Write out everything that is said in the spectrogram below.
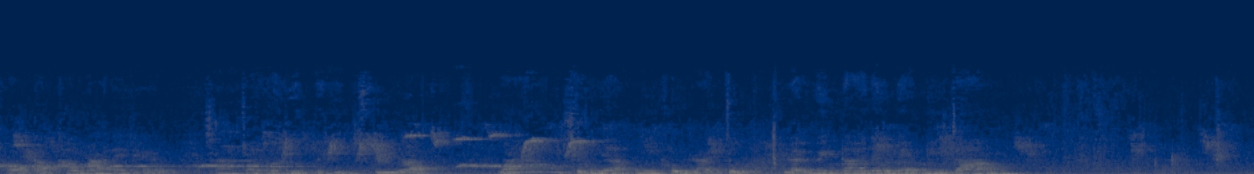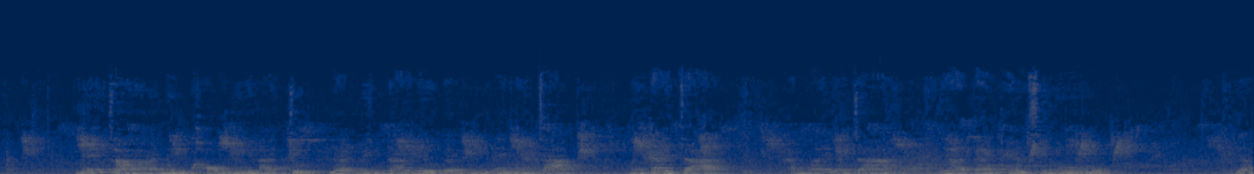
พอกลับเข้ามาในแถวช้างจ้อยก็เห็นไปเห็นเสือ ว้าว ฉันอยากมีขนลายจุด และวิ่งได้เร็วแบบนี้จังแม่จ๋าหนูขอมีลายจุดและวิ่งได้เร็วแบบนี้ได้ไหมจ๊ะ ไม่ได้จ้ะทำไมล่ะจ๊ะ อย่าแตกแถวสิลูกยัง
